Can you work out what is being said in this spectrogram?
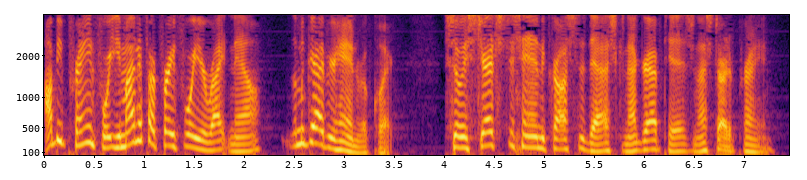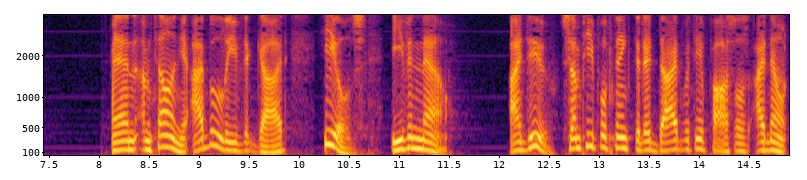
I'll be praying for you. You mind if I pray for you right now? Let me grab your hand real quick." So he stretched his hand across the desk, and I grabbed his, and I started praying. And I'm telling you, I believe that God heals even now. I do. Some people think that it died with the apostles. I don't.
